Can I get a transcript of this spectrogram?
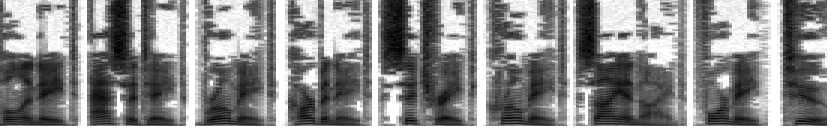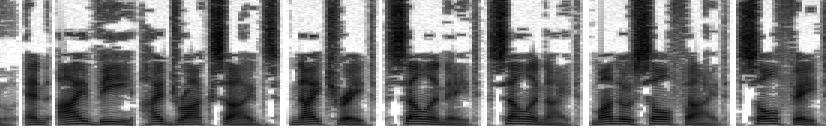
polonate, acetate, bromate, carbonate, citrate, chromate, cyanide, formate, 2 and IV hydroxides, nitrate, selenate, selenite, monosulfide, sulfate,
